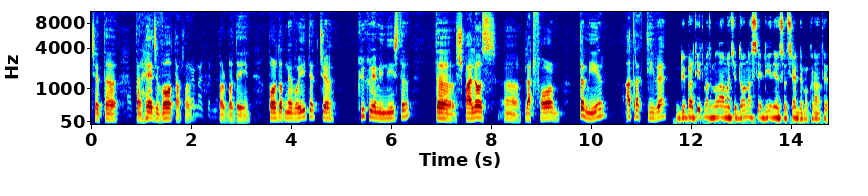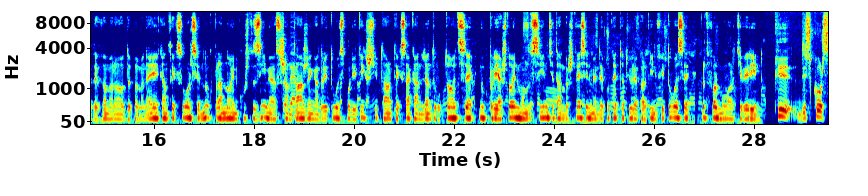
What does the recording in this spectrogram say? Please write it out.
që të tërheqë vota për për BDI-n, por do të nevojitet që ky kryeministër të shpalos platformë Të mirë, atraktive. Dy partitë më të mëdha maqedonase, Lidhja Socialdemokrate dhe VMRO-DPMNE kanë theksuar se nuk pranojnë kushtëzime e as shantazhe nga drejtues politikë shqiptarë teksa kanë lënë të kuptohet se nuk përjashtojnë mundësinë që ta mbështesin me deputetë të tyre partinë fituese për të formuar qeverinë. Ky diskurs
